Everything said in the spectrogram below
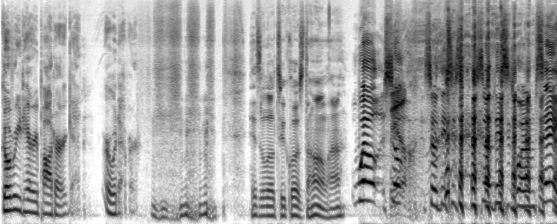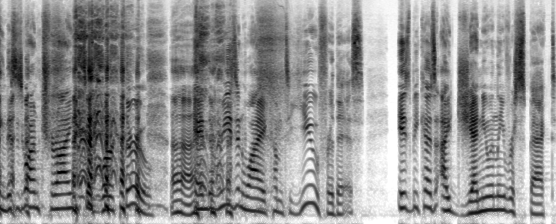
go read Harry Potter again or whatever. It's a little too close to home, huh? Well, so Yeah. so this is so this is what I'm saying. This is what I'm trying to work through. Uh, And the reason why I come to you for this is because I genuinely respect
